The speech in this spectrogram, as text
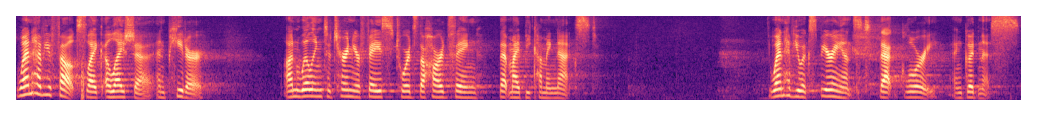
When have you felt like Elisha and Peter, unwilling to turn your face towards the hard thing that might be coming next? When have you experienced that glory and goodness?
